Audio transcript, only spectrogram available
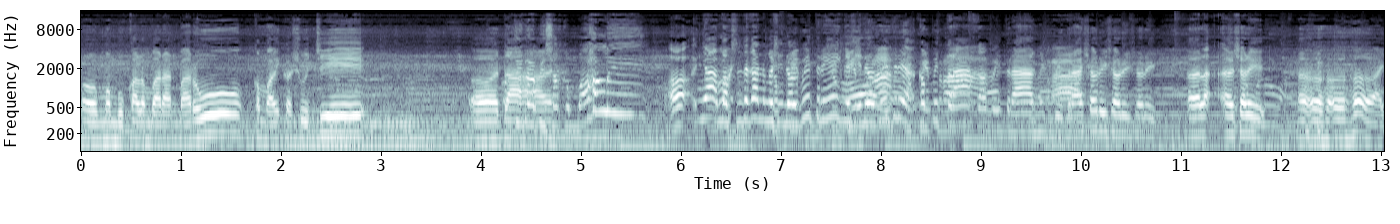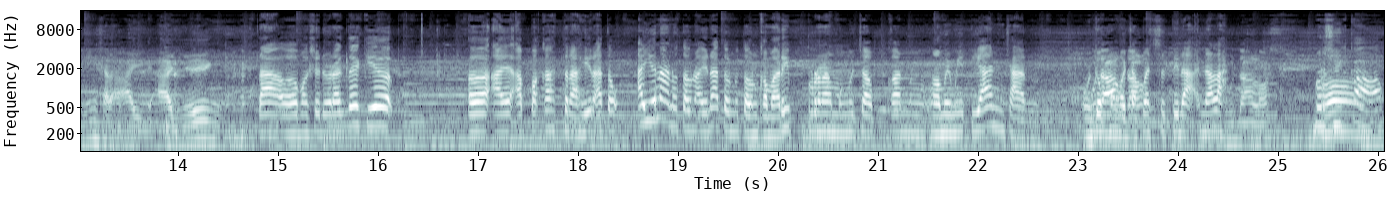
eh, membuka lembaran baru kembali ke suci Eh, tah, tidak bisa kembali Oh, ya maksudnya kan ngeus Idul Fitri, ngeus Idul Fitri ya, ke Ke Fitra, ke Fitra, ngeus Fitra. Sorry, sorry, sorry. Eh, la- eh, sorry. Eh, eh, eh, eh, anjing salah aing, anjing. Tah, eh, maksud orang teh kieu eh, aya- apakah terakhir atau ayeuna anu tahun ayeuna atau anu tahun kemari pernah mengucapkan ngamimitian can untuk Udah, mengucapkan udah. setidaknya lah. udah los bersikap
